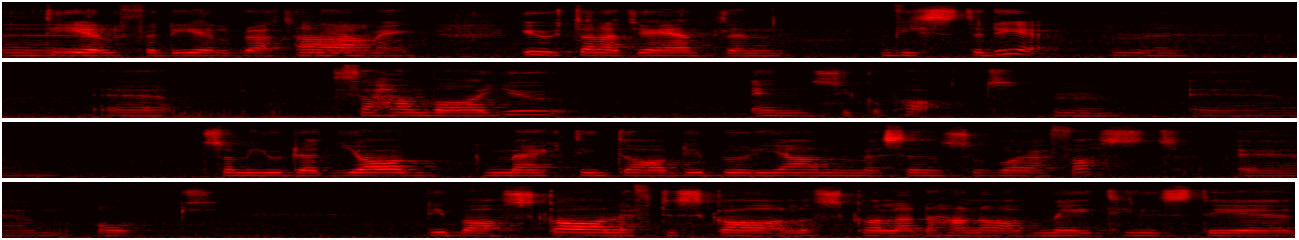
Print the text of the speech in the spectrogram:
Eh, del för del bröt han ja. ner mig. Utan att jag egentligen visste det. Nej. Ehm, för han var ju en psykopat. Mm. Ehm, som gjorde att jag märkte inte av det i början men sen så var jag fast. Ehm, och det bara skal efter skal och skalade han av mig tills det,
